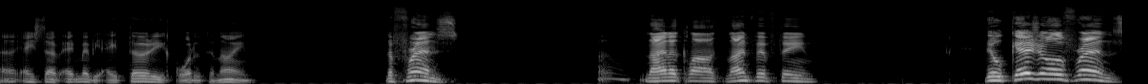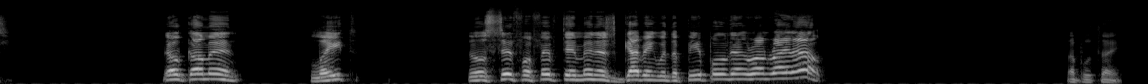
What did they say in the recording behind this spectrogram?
Uh, I used to have eight, maybe 8.30, quarter to 9. The friends, 9 o'clock, 9.15. The occasional friends, they'll come in late. They'll sit for 15 minutes gabbing with the people and then run right out. Rabotai,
